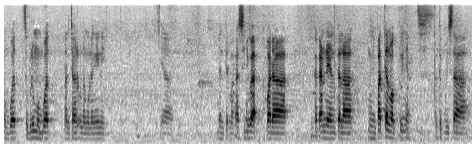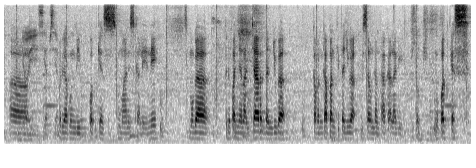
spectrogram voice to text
membuat sebelum membuat rancangan undang-undang ini ya dan terima kasih juga kepada kakanda yang telah menyempatkan waktunya untuk bisa eh, Yoi, siap-siap. bergabung di podcast humanis kali ini semoga ke depannya lancar dan juga kapan-kapan kita juga bisa undang kakak lagi untuk nge-podcast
